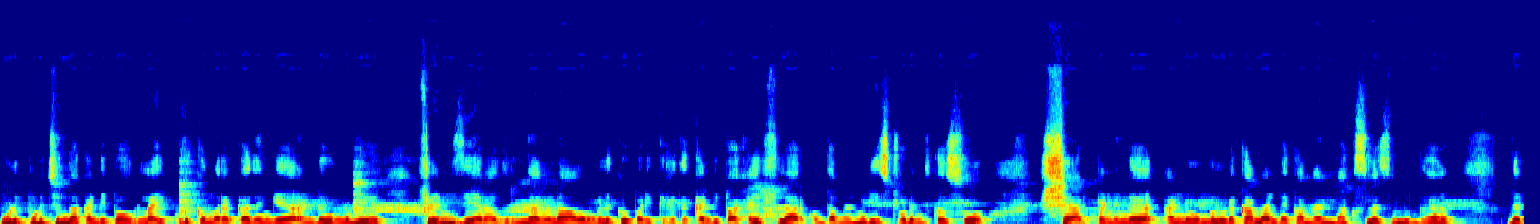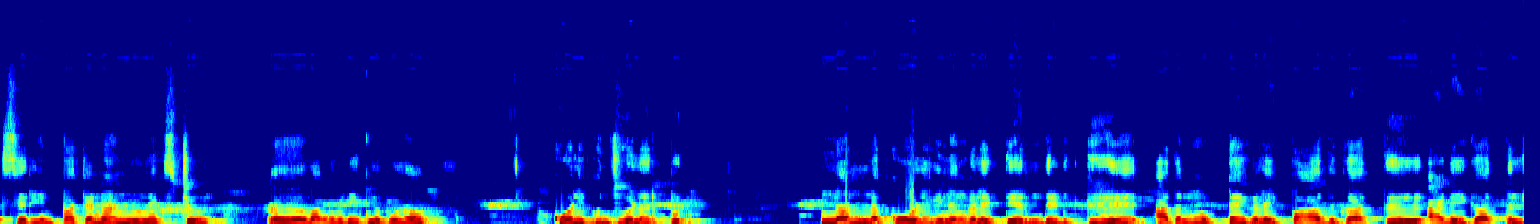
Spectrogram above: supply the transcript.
உங்களுக்கு பிடிச்சிருந்தா கண்டிப்பாக ஒரு லைக் கொடுக்க மறக்காதீங்க. அண்ட் உங்க ஃப்ரெண்ட்ஸ் யாராவது இருந்தாங்கன்னா அவங்களுக்கு படிக்கிறதுக்கு கண்டிப்பாக ஹெல்ப்ஃபுல்லாக இருக்கும். தமிழ் மீடியம் ஸ்டூடெண்ட்ஸ்க்கு ஸோ ஷேர் பண்ணுங்கள் அண்ட் உங்களோட கமெண்ட்டை கமெண்ட் பாக்ஸில் சொல்லுங்கள் that's very important and next வாங்க வீடியோக்குள்ளே போகலாம் கோழி குஞ்சு வளர்ப்பு. நல்ல கோழி இனங்களை தேர்ந்தெடுத்து அதன் முட்டைகளை பாதுகாத்து அடைகாத்தல்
